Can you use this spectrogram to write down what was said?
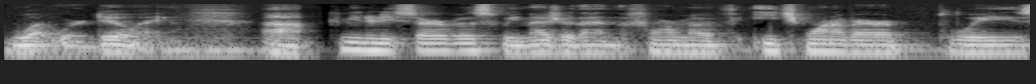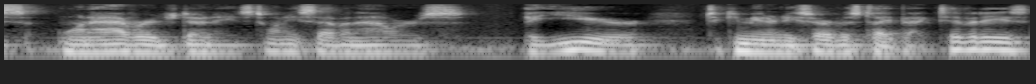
what we're doing. Uh, community service, we measure that in the form of each one of our employees, on average, donates 27 hours a year to community service type activities.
